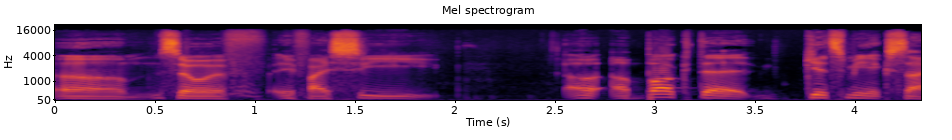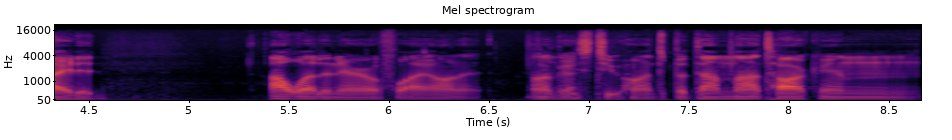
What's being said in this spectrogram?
um, so if if I see a, a buck that gets me excited, I'll let an arrow fly on it on Okay. these two hunts. But I'm not talking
